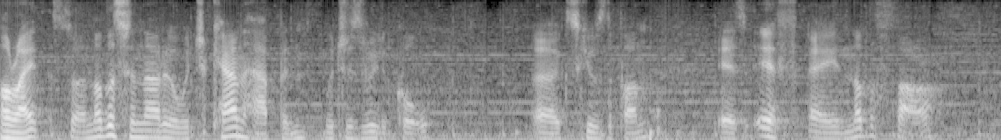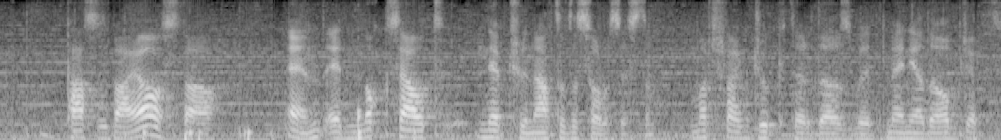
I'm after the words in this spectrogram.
Alright, so another scenario which can happen, which is really cool, uh, excuse the pun, is if another star passes by our star and it knocks out Neptune out of the solar system, much like Jupiter does with many other objects.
